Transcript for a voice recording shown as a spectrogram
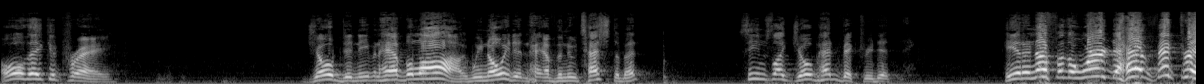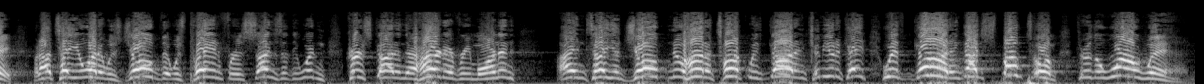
Oh, they could pray. Job didn't even have the law. We know he didn't have the New Testament. Seems like Job had victory, didn't he? He had enough of the word to have victory. But I'll tell you what, it was Job that was praying for his sons that they wouldn't curse God in their heart every morning. I can tell you, Job knew how to talk with God and communicate with God, and God spoke to him through the whirlwind.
